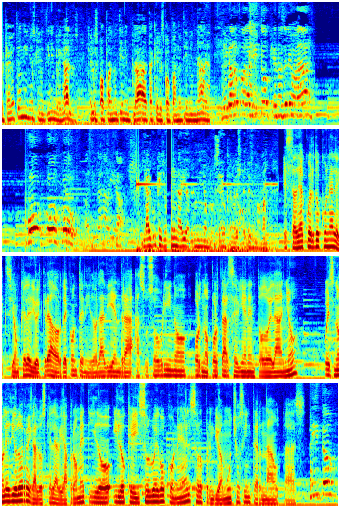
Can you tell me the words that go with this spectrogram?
Porque hay otros niños que no tienen regalos, que los papás no tienen plata, que los papás no tienen nada. Regalo para Lito que no se le va a dar. ¡Oh, oh, oh! Así es la Navidad. Y algo que yo en la vida de un niño grosero que no respete a su mamá. ¿Está de acuerdo con la lección que le dio el creador de contenido La Liendra a su sobrino por no portarse bien en todo el año? Pues no le dio los regalos que le había prometido y lo que hizo luego con él sorprendió a muchos internautas. Lalito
